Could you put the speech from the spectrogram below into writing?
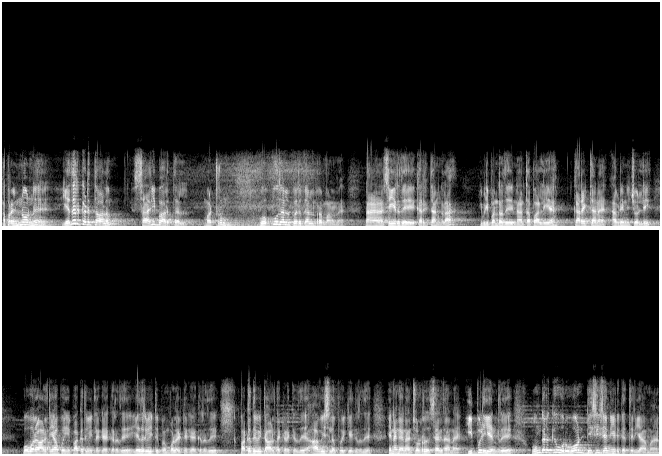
அப்புறம் இன்னொன்று எதற்கெடுத்தாலும் சரிபார்த்தல் மற்றும் ஒப்புதல் பெறுதல்ன்ற மன நான் செய்கிறது கரெக்டானுங்களா இப்படி பண்ணுறது நான் தப்பா இல்லையே? கரெக்ட் தானே? அப்படின்னு சொல்லி ஒவ்வொரு ஆள்கிட்டையாக போய் பக்கத்து வீட்டில் கேட்குறது எதிர் வீட்டு பெம்பளைகிட்ட கேட்குறது பக்கத்து வீட்டு ஆள்கிட்ட கேட்குறது ஆஃபீஸில் போய் கேட்குறது என்னங்க நான் சொல்கிறது சரிதானே? இப்படி என்று உங்களுக்கு ஒரு ஓன் டிசிஷன் எடுக்க தெரியாமல்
